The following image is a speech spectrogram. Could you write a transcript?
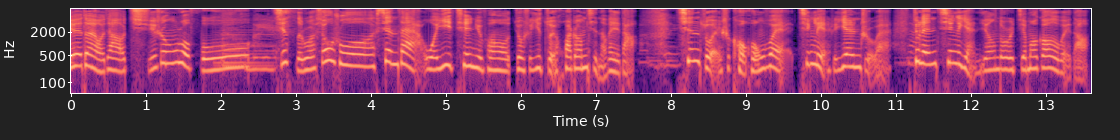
一位段友叫其生若浮，其死若休，说现在啊，我一亲女朋友就是一嘴化妆品的味道，亲嘴是口红味，亲脸是胭脂味，就连亲个眼睛都是睫毛膏的味道。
